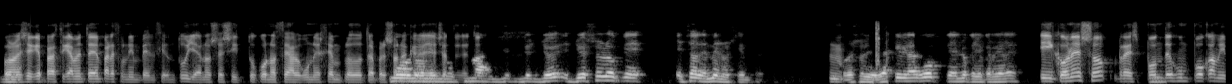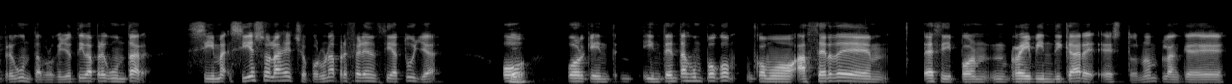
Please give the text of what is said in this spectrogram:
Bueno, así que prácticamente me parece una invención tuya. No sé si tú conoces algún ejemplo de otra persona que lo haya hecho. Yo, yo, eso es lo que echado de menos siempre. Mm. Por eso digo, voy a escribir algo que es lo que yo querría leer. Y con eso respondes un poco a mi pregunta, porque yo te iba a preguntar si, si eso lo has hecho por una preferencia tuya o porque intentas un poco como hacer de, es decir, reivindicar esto, ¿no? En plan, que,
